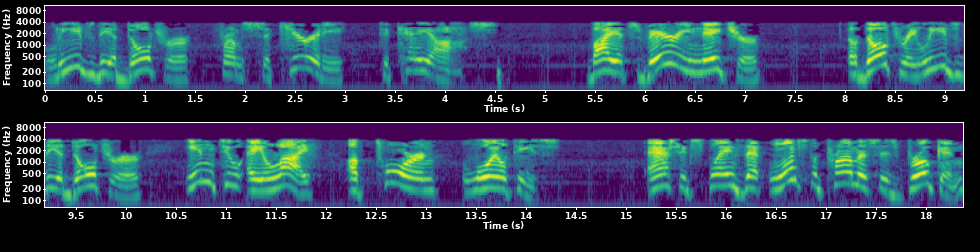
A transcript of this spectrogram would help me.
leads the adulterer from security to chaos. By its very nature, adultery leads the adulterer into a life of torn loyalties. Ash explains that once the promise is broken,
